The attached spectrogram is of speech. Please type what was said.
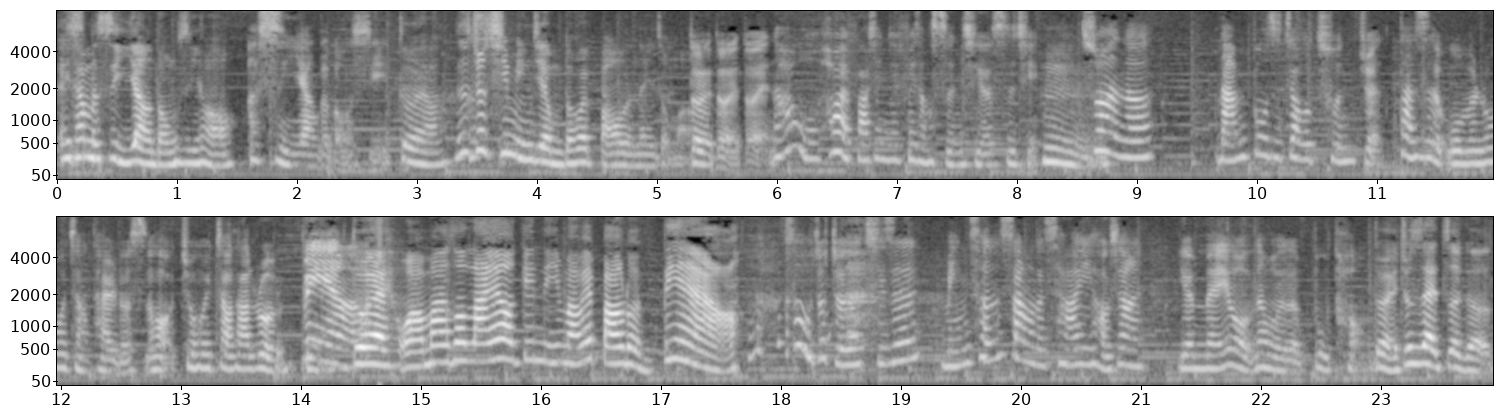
哎，他们是一样的东西哦？啊，是一样的东西。对啊，可是就清明节我们都会包的那种嘛。对对对。然后我后来发现一件非常神奇的事情，嗯，虽然呢南部是叫做春卷，但是我们如果讲台语的时候，就会叫它润饼。对，我妈说来哦，给你妈妈包润饼。所以我就觉得，其实名称上的差异好像。也没有那么的不同，对，就是在这个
